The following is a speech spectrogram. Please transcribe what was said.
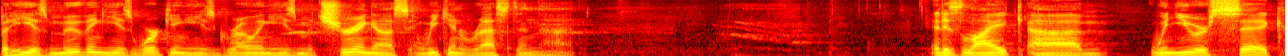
but He is moving, He is working, He is growing, He is maturing us, and we can rest in that. It is like um, when you are sick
